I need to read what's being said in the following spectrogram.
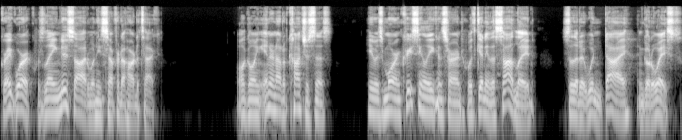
Greg Work was laying new sod when he suffered a heart attack. While going in and out of consciousness, he was more increasingly concerned with getting the sod laid so that it wouldn't die and go to waste.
